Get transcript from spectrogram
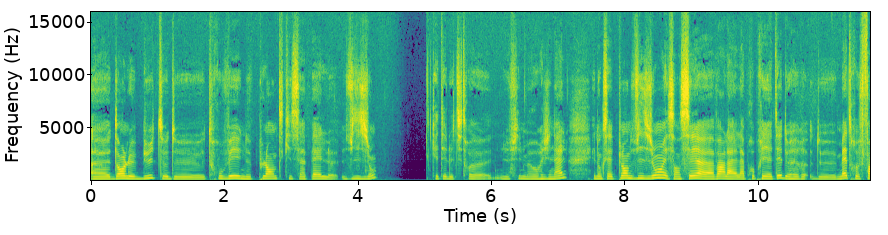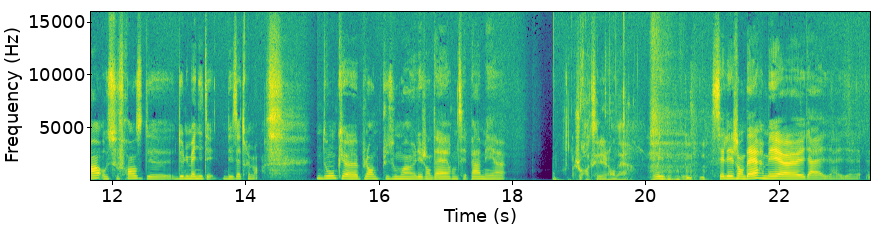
dans le but de trouver une plante qui s'appelle Vision qui était le titre euh, du film original. Et donc cette plante vision est censée euh, avoir la, la propriété de, de mettre fin aux souffrances de, de l'humanité, des êtres humains. Donc euh, plante plus ou moins légendaire, on ne sait pas, mais euh, Je crois que c'est légendaire. oui, c'est légendaire, mais euh, y, y y a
